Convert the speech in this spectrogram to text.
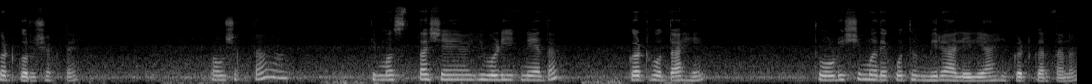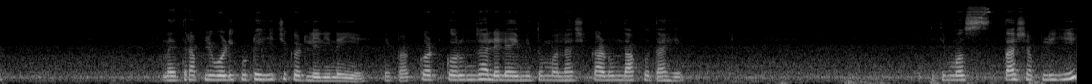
कट करू शकताय. पाहू शकता? ती मस्त असे ही वडी इकणे आता कट होत आहे. थोडीशी मध्ये कोथिंबीर आलेली आहे कट करताना. नाहीतर आपली वडी कुठेही चिकटलेली नाही आहे हे पा कट करून झालेली आहे. मी तुम्हाला अशी काढून दाखवत आहे. किती मस्त अशी आपली ही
